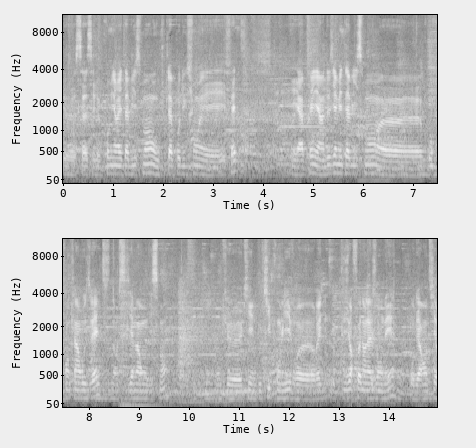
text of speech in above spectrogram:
Donc ça c'est le premier établissement où toute la production est faite. Et après il y a un deuxième établissement pour Franklin Roosevelt dans le 6e arrondissement. qui est une boutique qu'on livre plusieurs fois dans la journée pour garantir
